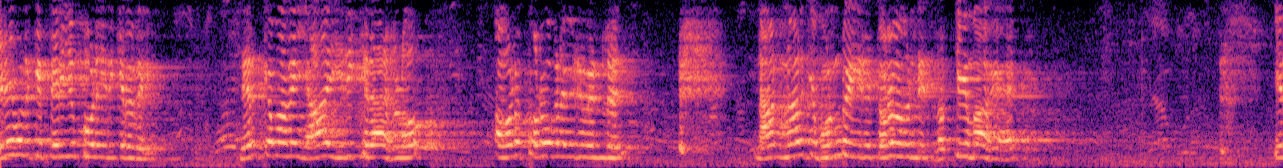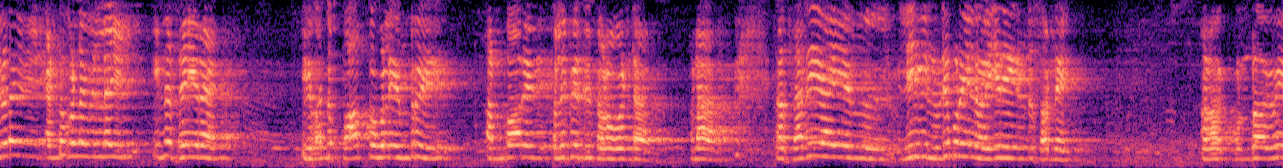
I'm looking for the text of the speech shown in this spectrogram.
இறைவனுக்கு தெரியும் போல இருக்கிறது. நெருக்கமாக யார் இருக்கிறார்களோ அவனை தொடர்பு கொள்ள வேண்டும் என்று நான்கு நாளுக்கு முன்பு இதை தொடர்பு கொண்டு சத்தியமாக என்னடா இதை கண்டுகொள்ளவில்லை. என்ன செய்கிற இது வந்து பார்த்தவர்கள் என்று அன்பார் என்னை தொலைபேசி தொடர்பு கொண்டார். ஆனால் நான் சரியாயில் லீவில் விடுமுறையில் வருகிறேன் என்று சொன்னேன். ஆனால் முன்பாகவே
